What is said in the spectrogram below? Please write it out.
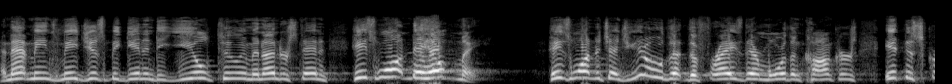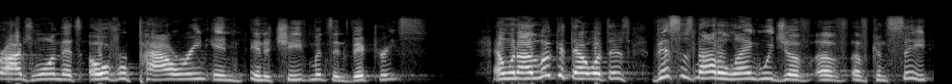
And that means me just beginning to yield to him and understanding he's wanting to help me. He's wanting to change. You know the, the phrase there, more than conquers? It describes one that's overpowering in, in achievements and victories. And when I look at that, what there's, this is not a language of, of, of conceit.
